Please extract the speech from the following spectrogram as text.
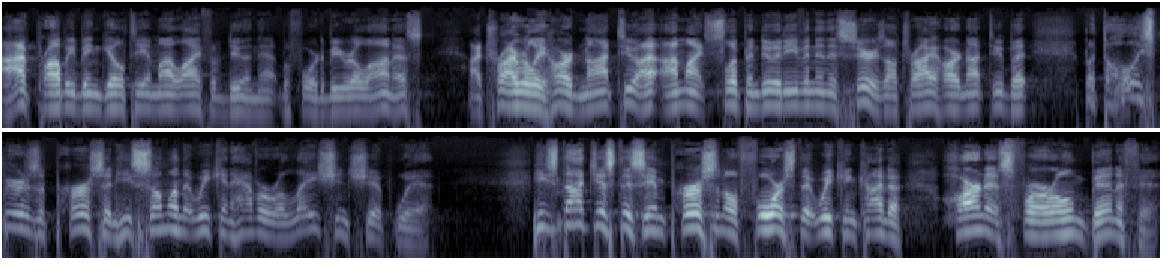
I've probably been guilty in my life of doing that before, to be real honest. I try really hard not to. I, I might slip and do it even in this series. I'll try hard not to, but but the Holy Spirit is a person. He's someone that we can have a relationship with. He's not just this impersonal force that we can kind of harness for our own benefit.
